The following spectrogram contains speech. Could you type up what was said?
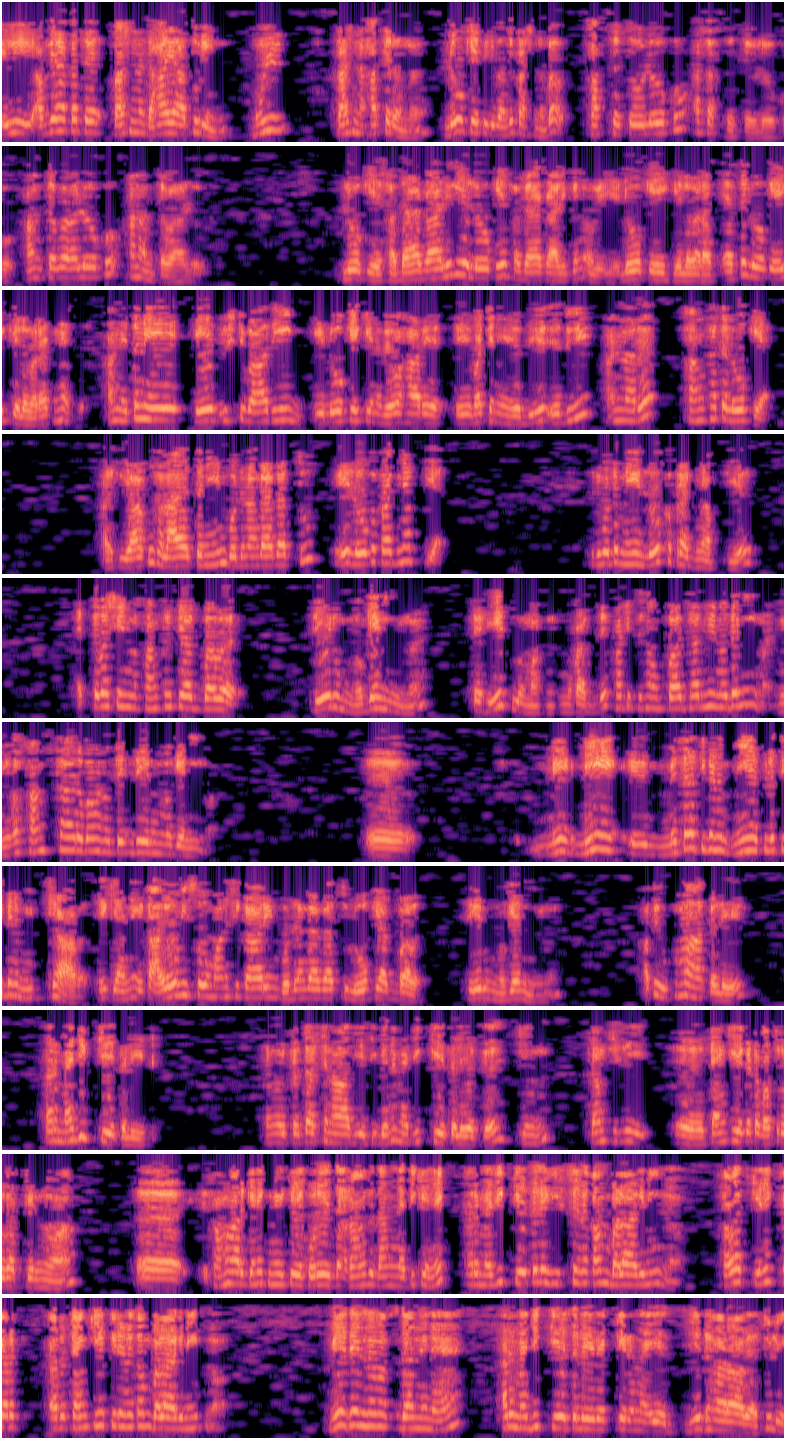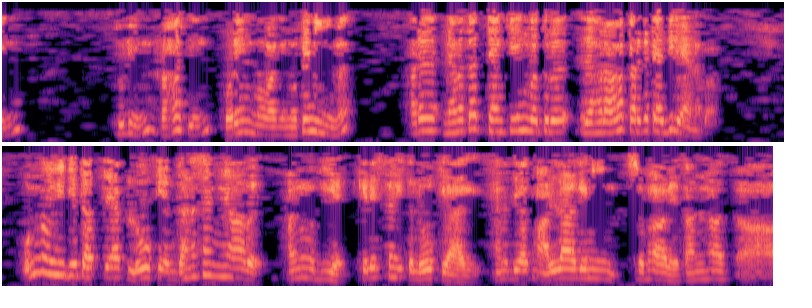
ඒ අභ්‍යාගත ප්‍රශ්න 10 අතුරින් මුල් ප්‍රශ්න හතරම ලෝකයේ පිළිබඳ ප්‍රශ්න බව. සස්සතෝ ලෝකෝ අසස්සතෝ ලෝකෝ අන්තවා ලෝකෝ අනන්තවා ලෝකෝ. ලෝකයේ සදාකාලිකයේ ලෝකයේ සදාකාලික නොවේ. ලෝකයේ කෙලවරක් ඇත ලෝකයේ කෙලවරක් නැත. අන්න එතන මේ ඒ දෘෂ්ටිවාදීන් මේ ලෝකයේ කියන ව්‍යවහාරය ඒ වචනේ යෙදුවේ අන්න අර සංඛත ලෝකය. අර කියාපු සලායතනෙන් ගොඩනගාගත්තු ඒ ලෝක ප්‍රඥප්තිය. එතකොට මේ ලෝක ප්‍රඥප්තිය ඇත්ත වශයෙන්ම සංකෘතියක් බව තේරුම් නොගැනීමට හේතුව මොකද්ද? පටිච්චසමුප්පාද ධර්මයේ නොදැනීම. මේවා සංස්කාර බව තේරුම් නොගැනීම. මේ මේ මෙතන තිබෙන මේ ඇතුළේ තිබෙන මිත්‍යාව. ඒ කියන්නේ ඒක අයෝනිසෝ මානසිකාරයෙන් ගොඩනගාගත්තු ලෝකයක් බව තේරුම් නොගැනීම. අපි උපමා කළේ අර මැජික් කේතලයට. දැන් ওই ප්‍රදර්ශන ආදී තිබෙන මැජික් කේතලයකින් යම් කිසි ටැංකියකට වතුරක් කරනවා සමහර කෙනෙක් මේකේ හොරේ රහස දන්නේ නැති කෙනෙක් අර මැජික් කේතලේ හිස් වෙනකම් බලාගෙන ඉන්නවා. තවත් කෙනෙක් අර අර ටැංකිය පිරෙනකම් බලාගෙන ඉන්නවා. මේ දෙන්නම දන්නේ නැහැ අර මැජික් කේතලේ වැක්කිරෙන ඒ දිය ධාරාව ඇතුලින් තුලින් රහසින් හොරෙන්ම වගේ නොපෙනීම අර නැවතත් ටැංකියෙන් වතුර ධාරාවක් අරකට ඇදිලා යනවා. උන්න ඔය විදිහේ තත්ත්වයක් ලෝකයේ ඝන සංඥාව අනුව ගිය කෙලෙස් සහිත ලෝකයාගේ හැම දෙයක්ම අල්ලා ගැනීම ස්වභාවය සංහා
